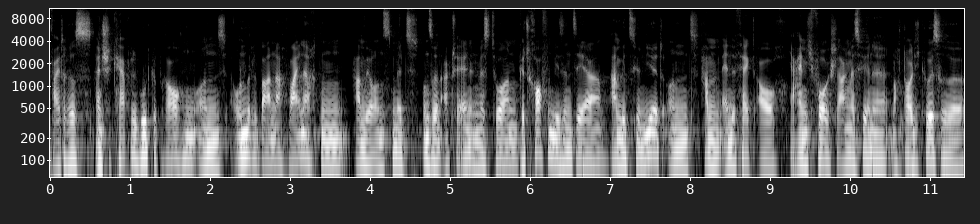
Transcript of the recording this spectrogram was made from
weiteres Venture Capital gut gebrauchen. Und unmittelbar nach Weihnachten haben wir uns mit unseren aktuellen Investoren getroffen. Die sind sehr ambitioniert und haben im Endeffekt auch ja, eigentlich vorgeschlagen, dass wir eine noch deutlich größere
